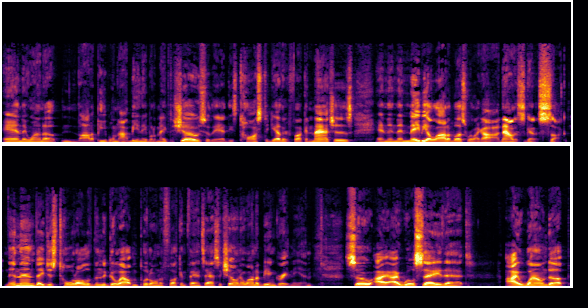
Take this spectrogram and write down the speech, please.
and they wound up a lot of people not being able to make the show, so they had these tossed together fucking matches, and then, then maybe a lot of us were like, ah, now this is gonna suck. And then they just told all of them to go out and put on a fucking fantastic show, and it wound up being great in the end. So I, I will say that I wound up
